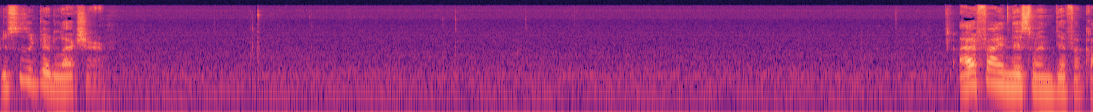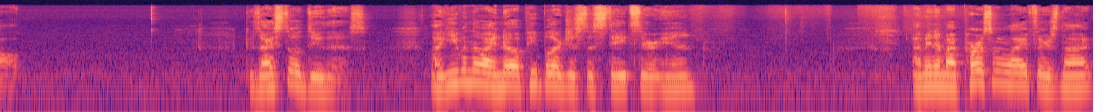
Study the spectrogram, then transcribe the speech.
This is a good lecture. I find this one difficult. Because I still do this. Like, even though I know people are just the states they're in. I mean, in my personal life, there's not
